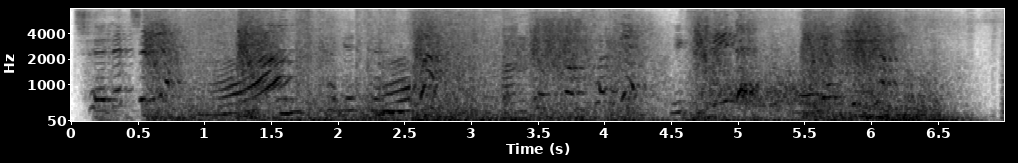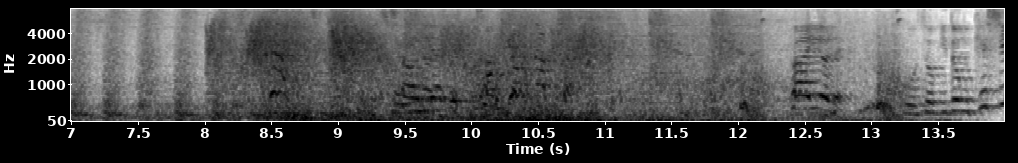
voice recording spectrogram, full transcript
최대 출력! 타겟 센터! 광대광 전개! 익스피드! 바이올렛 고속이동 개시!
